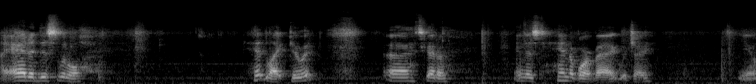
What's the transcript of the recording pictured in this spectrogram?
I added this little headlight to it. Uh, it's got a in this handlebar bag, which I you know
